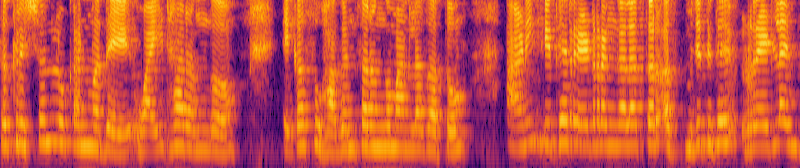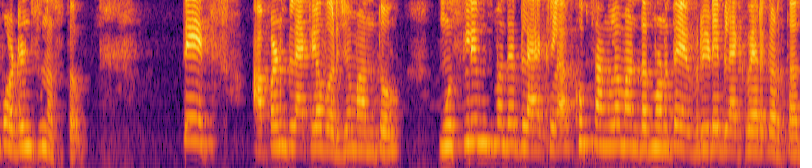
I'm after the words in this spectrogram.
तर ख्रिश्चन लोकांमध्ये व्हाईट हा रंग एका सुहागनचा रंग मानला जातो. आणि तिथे रेड रंगाला तर अस म्हणजे तिथे रेडला इम्पॉर्टन्स नसतं. तेच आपण ब्लॅकला वर्ज मानतो. मुस्लिम्समध्ये ब्लॅकला खूप चांगलं मानतात म्हणून ते एव्हरीडे ब्लॅक वेअर करतात.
